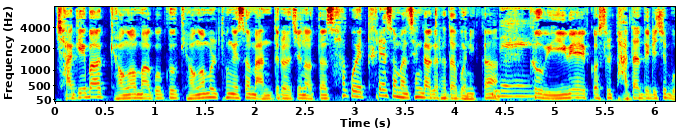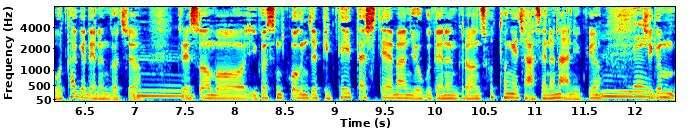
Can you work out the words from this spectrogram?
자기가 경험하고 그 경험을 통해서 만들어진 어떤 사고의 틀에서 만 생각을 하다 보니까 네. 음. 그 이외의 것을 받아들이지 못하게 되는 거죠. 그래서 뭐 이것은 꼭 이제 빅데이터 시대에만 요구되는 그런 소통의 자세는 아니고요. 음, 네. 지금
